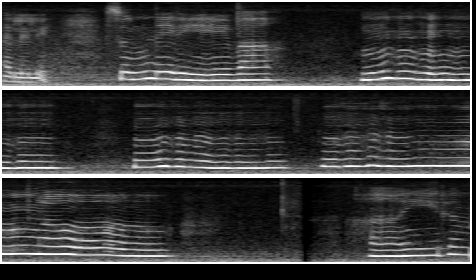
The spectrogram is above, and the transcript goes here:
അല്ലല്ലേ സുന്ദരിയേവ ആയിരം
